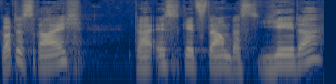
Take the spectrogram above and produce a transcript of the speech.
Gottes Reich, da geht es darum, dass jeder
